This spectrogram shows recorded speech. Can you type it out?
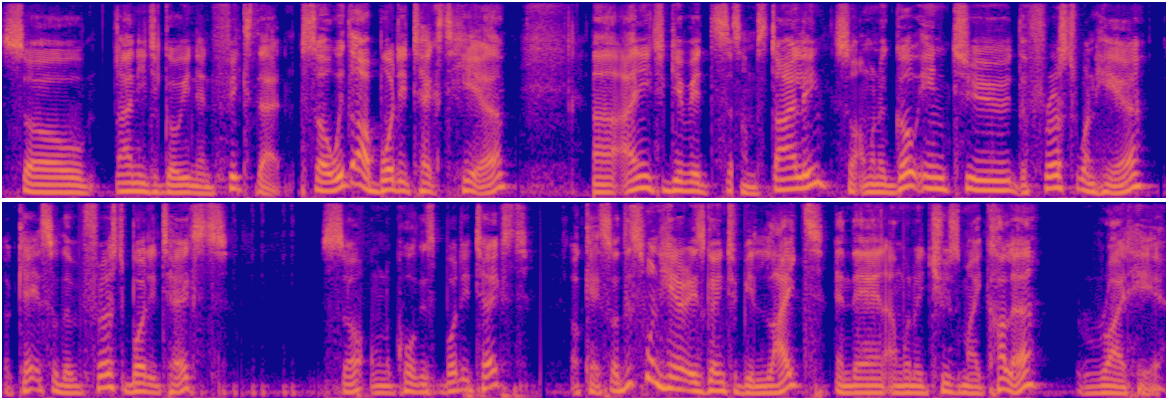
So I need to go in and fix that. So with our body text here, uh, I need to give it some styling. So I'm going to go into the first one here. Okay, so the first body text. So I'm going to call this body text. Okay, so this one here is going to be light. And then I'm going to choose my color right here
